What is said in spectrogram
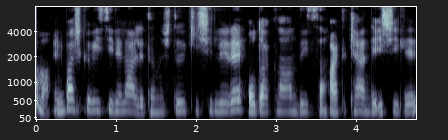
ama hani başka vesilelerle tanıştığı kişilere odaklandıysa artık kendi eşiyle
